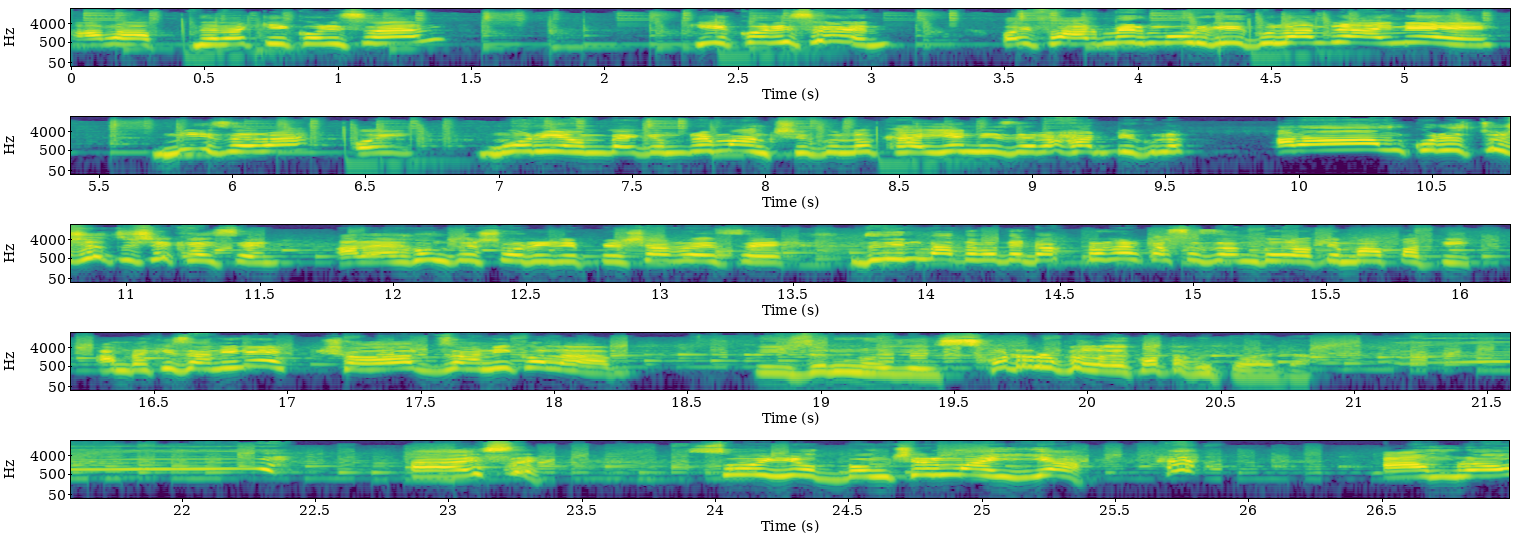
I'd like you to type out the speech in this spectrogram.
আর আপনারা কি করেছেন? কি করেছেন? ওই ফার্মের মুরগি গুলান রে আইনে। নিজেরা ওই মরিয়ম বেগম রে মাংসগুলো খাইয়ে নিজেরা হাড্ডিগুলো আরাম করে চুষে চুষে খাইছেন। আর এখন যে শরীরে প্রেশার হয়েছে দুদিন বাদে বাদে ডক্টরের কাছে যান দৌড়াতে মাপাতি আমরা কি জানি না? সব জানি কলাম। এই জন্য ওই যে ছোট লোকের লগে কথা কইতে হয় না। আইসে সৈয়দ বংশের মাইয়া। হ্যাঁ, আমরাও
